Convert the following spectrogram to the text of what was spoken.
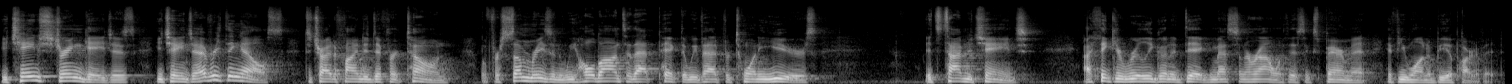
you change string gauges, you change everything else to try to find a different tone. But for some reason, we hold on to that pick that we've had for 20 years. It's time to change. I think you're really going to dig messing around with this experiment if you want to be a part of it.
